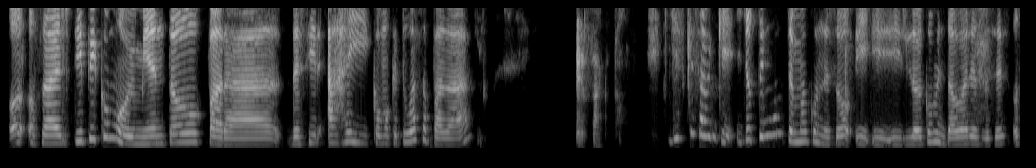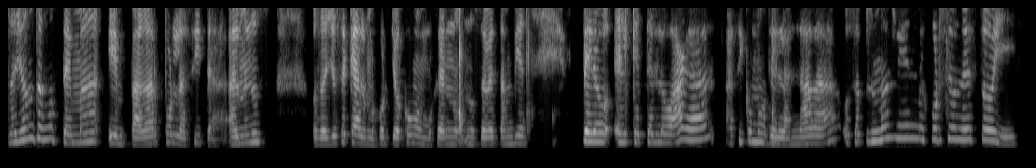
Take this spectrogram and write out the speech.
O, o, sea, el típico movimiento para decir, ay, como que tú vas a pagar. Exacto. Y es que saben que yo tengo un tema con eso y, y, lo he comentado varias veces. O sea, yo no tengo tema en pagar por la cita. Al menos, o sea, yo sé que a lo mejor yo como mujer no, no se ve tan bien. Pero el que te lo hagan así como de la nada, o sea, pues más bien mejor sé honesto y,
